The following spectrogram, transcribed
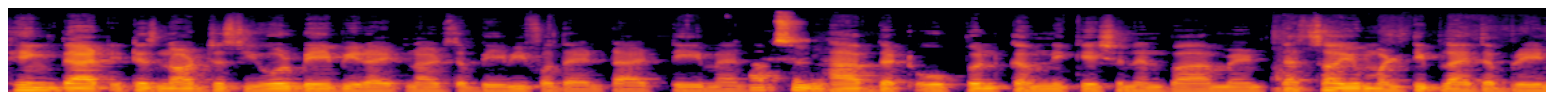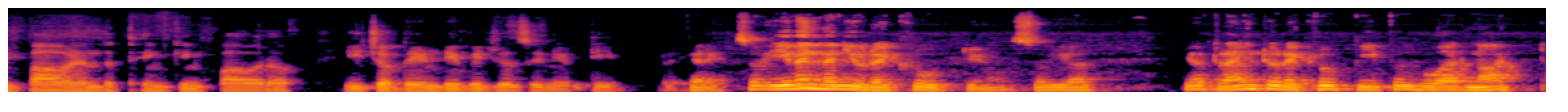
think that it is not just your baby right now it's a baby for the entire team and Absolutely. have that open communication environment. That's how you multiply the brain power and the thinking power of each of the individuals in your team right? correct. So even when you recruit you know so you're you're trying to recruit people who are not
